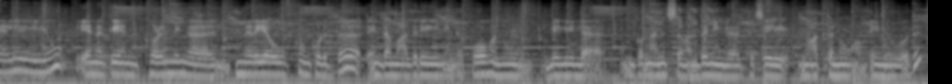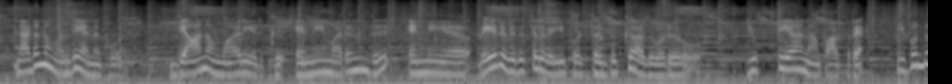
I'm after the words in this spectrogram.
நிலையிலையும் எனக்கு என் குழந்தைங்க நிறைய ஊக்கம் கொடுத்து இந்த மாதிரி நீங்கள் போகணும் வெளியில் உங்கள் மனசை வந்து நீங்கள் திசை மாற்றணும் அப்படின்னும் போது நடனம் வந்து எனக்கு ஒரு தியானம் மாதிரி இருக்குது என்னை மறந்து என்னைய வேறு விதத்தில் வெளிப்படுத்துறதுக்கு அது ஒரு யுக்தியாக நான் பார்க்குறேன். இவங்க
